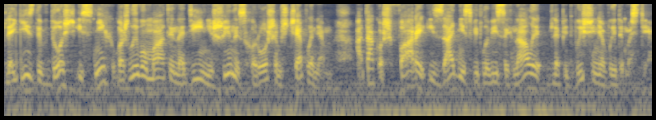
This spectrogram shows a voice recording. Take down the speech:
Для їзди в дощ і сніг важливо мати надійні шини з хорошим щепленням, а також фари і задні світлові сигнали для підвищення видимості.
